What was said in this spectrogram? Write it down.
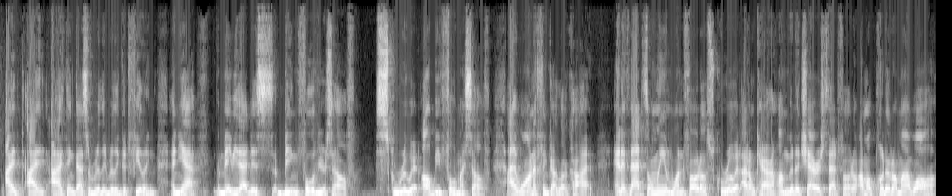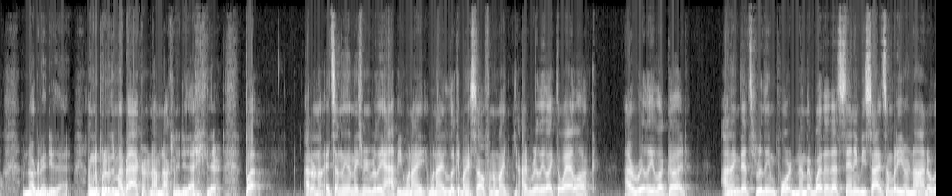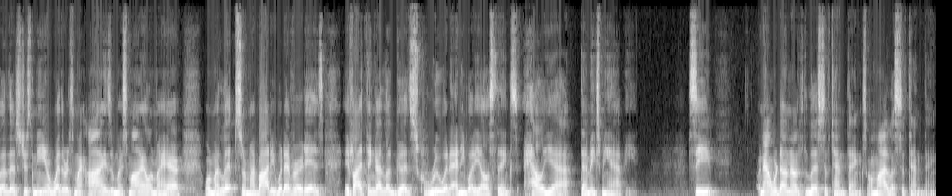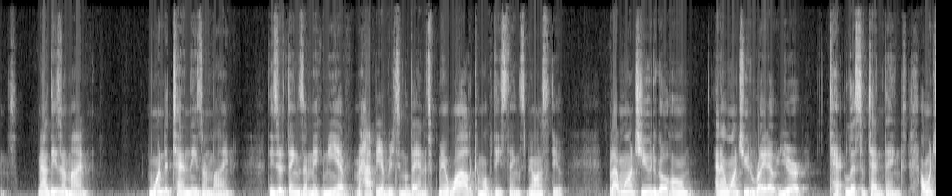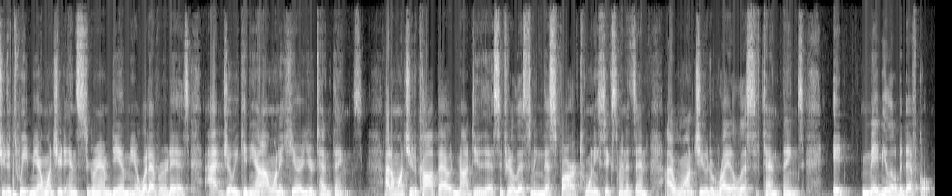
I, I, I think that's a really really good feeling. And yeah maybe that is being full of yourself. Screw it. I'll be full of myself. I want to think i look hot and if that's only in one photo, screw it. I don't care. I'm going to cherish that photo. I'm going to put it on my wall. I'm not going to do that. I'm going to put it in my background. I'm not going to do that either. But I don't know. It's something that makes me really happy when I when I look at myself and I'm like, I really like the way I look. I really look good. I think that's really important. And whether that's standing beside somebody or not, or whether that's just me, or whether it's my eyes or my smile or my hair or my lips or my body, whatever it is, if I think I look good, screw what anybody else thinks. Hell yeah, that makes me happy. See, now we're done a list of 10 things, or my list of 10 things. Now, these are mine. 1 to 10, these are mine. These are things that make me happy every single day, and it took me a while to come up with these things, to be honest with you. But I want you to go home, and I want you to write out your list of 10 things. I want you to tweet me, I want you to Instagram, DM me, or whatever it is, at Joey Kidney, and I want to hear your 10 things. I don't want you to cop out and not do this. If you're listening this far, 26 minutes in, I want you to write a list of 10 things. It may be a little bit difficult,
